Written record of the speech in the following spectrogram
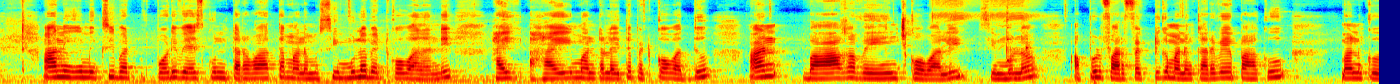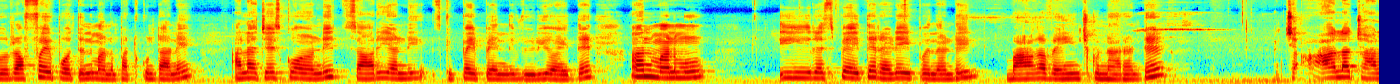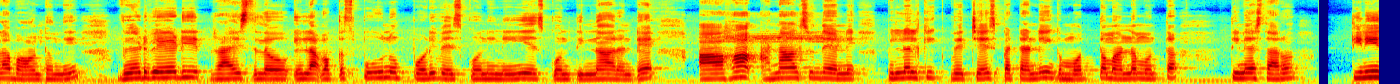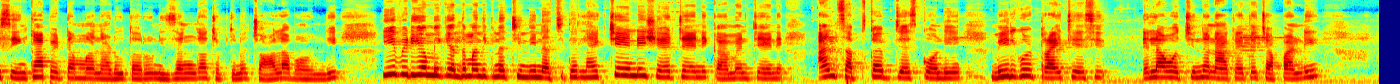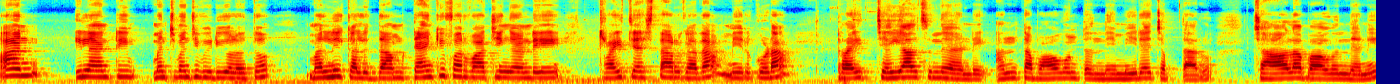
అని ఈ మిక్సీ బట్ పొడి వేసుకున్న తర్వాత మనం సిమ్లో పెట్టుకోవాలండి. హై హై మంటలు అయితే పెట్టుకోవద్దు. అండ్ బాగా వేయించుకోవాలి సిమ్లో అప్పుడు పర్ఫెక్ట్గా మనం కరివేపాకు మనకు రఫ్ అయిపోతుంది మనం పట్టుకుంటానే. అలా చేసుకోండి. సారీ అండి స్కిప్ అయిపోయింది వీడియో అయితే. అండ్ మనము ఈ రెసిపీ అయితే రెడీ అయిపోయిందండి. బాగా వేయించుకున్నారంటే చాలా చాలా బాగుంటుంది. వేడివేడి రైస్లో ఇలా ఒక స్పూను పొడి వేసుకొని నెయ్యి వేసుకొని తిన్నారంటే ఆహా అనాల్సిందే అండి. పిల్లలకి చేసి పెట్టండి. ఇంకా మొత్తం అన్నం మొత్తం తినేస్తారు. తినేసి ఇంకా పెట్టమ్మా అని అడుగుతారు. నిజంగా చెప్తున్నా చాలా బాగుంది. ఈ వీడియో మీకు ఎంతమందికి నచ్చింది? నచ్చితే లైక్ చేయండి షేర్ చేయండి కామెంట్ చేయండి అండ్ సబ్స్క్రైబ్ చేసుకోండి. మీరు కూడా ట్రై చేసి ఎలా వచ్చిందో నాకైతే చెప్పండి. అండ్ ఇలాంటి మంచి మంచి వీడియోలతో మళ్ళీ కలుద్దాం. థ్యాంక్ యూ ఫర్ వాచింగ్ అండి. ట్రై చేస్తారు కదా మీరు కూడా ట్రై చేయాల్సిందే అండి. అంత బాగుంటుంది మీరే చెప్తారు. చాలా బాగుంది అని.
